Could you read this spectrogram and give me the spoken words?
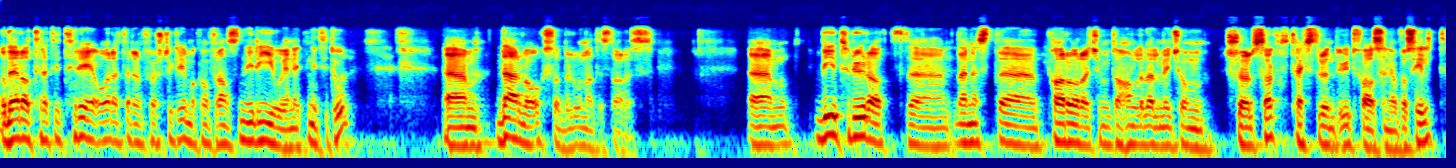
Og Det er da 33 år etter den første klimakonferansen i Rio i 1992. Eh, der var også Bellona til stades. Um, vi tror at uh, de neste par åra kommer til å handle veldig mye om selvsagt tekst rundt utfasing av fossilt.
